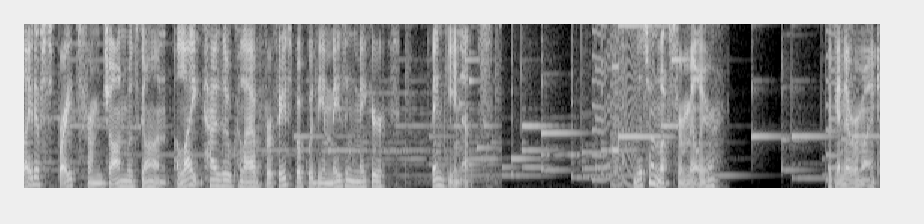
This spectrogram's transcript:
Light of Sprites from John Was Gone. A light Kaizo collab for Facebook with the amazing maker Banky Nuts. This one looks familiar. Okay, never mind.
